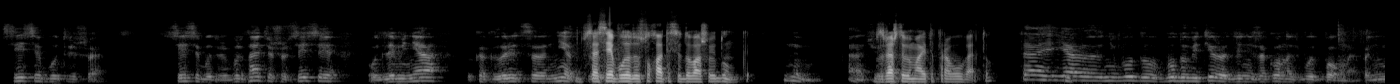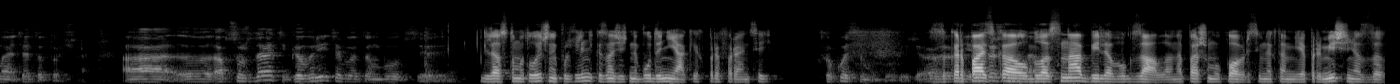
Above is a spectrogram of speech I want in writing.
Сессия будет решать. Сессия будет решать. Вы знаете, что сессия вот для меня, как говорится, нет. Сесія буде дослухатися до вашої думки. Ну, а, чё? Зрештою, ви маєте право вето. Да, я не буду, буду ветировать, где незаконность будет полная, понимаете, это точно. А э, обсуждать, говорить об этом будут все. Для стоматологічної поліклініки, значить, не буде ніяких преференцій. Какой стоматологии? А, я даже Закарпатська не знаю, обласна біля вокзала на першому поверсі. В них там є приміщення з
